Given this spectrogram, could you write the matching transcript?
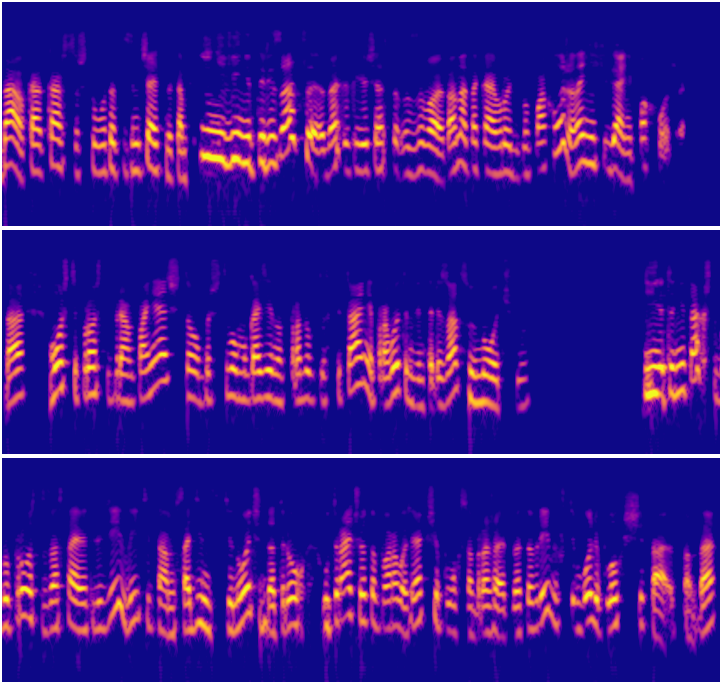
да, кажется, что вот эта замечательная там иневинитаризация, да, как ее часто называют, она такая вроде бы похожа, она нифига не похожа, да, можете просто прям понять, что большинство магазинов продуктов питания проводят инвентаризацию ночью, и это не так, чтобы просто заставить людей выйти там с 11 ночи до 3 утра что-то поработать. Вообще плохо соображают в это время, уж тем более плохо считают. Там, да?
